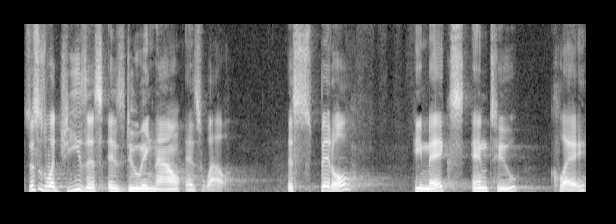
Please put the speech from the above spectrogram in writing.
So, this is what Jesus is doing now as well. The spittle he makes into clay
